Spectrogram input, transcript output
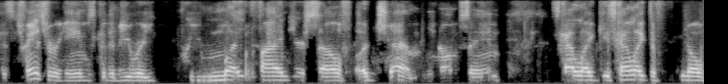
this transfer game is gonna be where you, you might find yourself a gem. You know what I'm saying? It's kind of like it's kind of like the you know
